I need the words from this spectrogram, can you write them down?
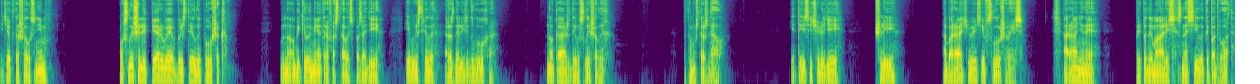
и те, кто шел с ним, услышали первые выстрелы пушек. Много километров осталось позади, и выстрелы раздались глухо, но каждый услышал их, потому что ждал. И тысячи людей шли, оборачиваясь и вслушиваясь, а раненые приподымались с носилок и подвод.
